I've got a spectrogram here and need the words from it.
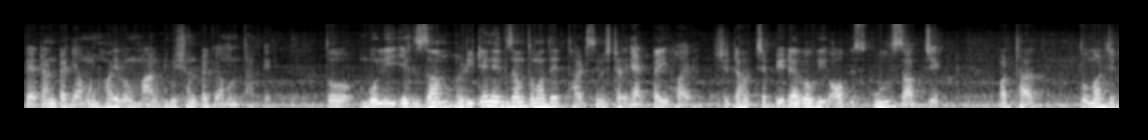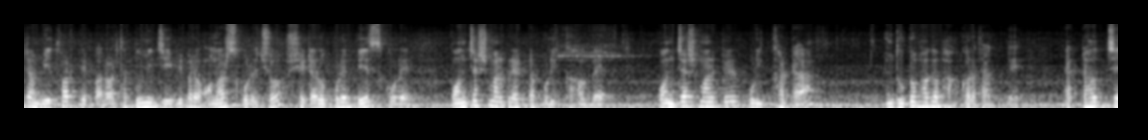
প্যাটার্নটা কেমন হয় এবং মার্ক ডিভিশনটা কেমন থাকে? তো বলি এক্সাম রিটেন এক্সাম তোমাদের থার্ড সেমিস্টার একটাই হয়। সেটা হচ্ছে পেডাগগি অফ স্কুল সাবজেক্ট অর্থাৎ তোমার যেটা মেথড পেপার অর্থাৎ তুমি যে পেপারে অনার্স করেছ, সেটার উপরে বেস করে পঞ্চাশ মার্কের একটা পরীক্ষা হবে। পঞ্চাশ মার্কের পরীক্ষাটা দুটো ভাগে ভাগ করা থাকবে। একটা হচ্ছে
